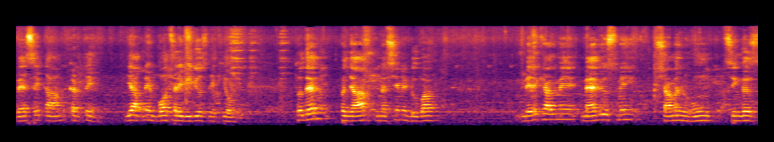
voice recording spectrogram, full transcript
ویسے کام کرتے ہیں۔ یا آپ نے بہت ساری ویڈیوز دیکھی ہوگی تو دین پنجاب نشے میں ڈوبا۔ میرے خیال میں میں بھی اس میں شامل ہوں سنگرز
